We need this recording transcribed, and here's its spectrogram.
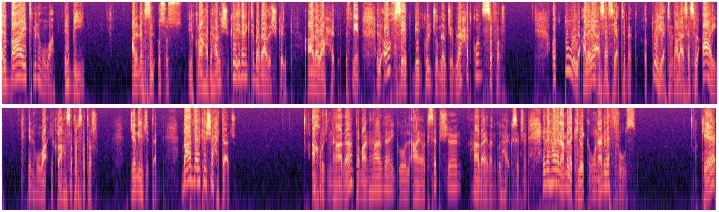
ال byte من هو؟ ال b على نفس الأسس يقراها بهذا الشكل. اذا نكتبها بهذا الشكل. هذا واحد. اثنين. الاوفست بين كل جملة وجملة حتكون صفر. الطول على اي أساس يعتمد. الطول يعتمد على أساس ال i لأن هو يقراها سطر سطر. جميل جدا. بعد ذلك إيش احتاج أخرج من هذا. طبعا هذا يقول اي exception هذا أيضا يقول هاي exception اذا هذا نعمله click ونعمله throws okay؟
